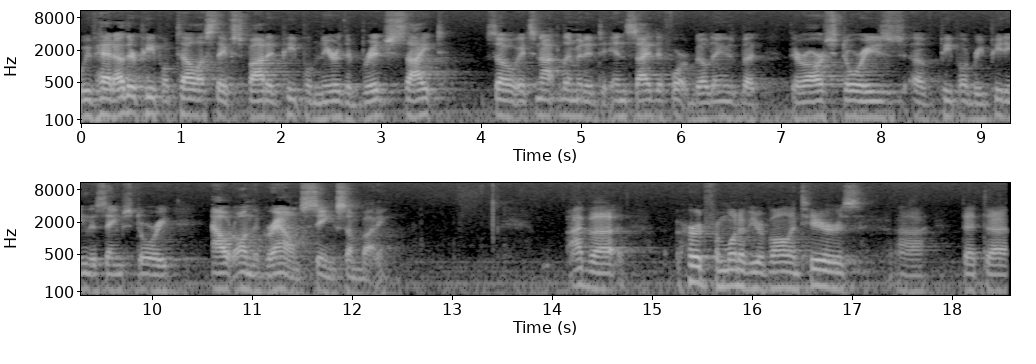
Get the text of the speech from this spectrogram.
we've had other people tell us they've spotted people near the bridge site. So it's not limited to inside the fort buildings, but there are stories of people repeating the same story out on the ground seeing somebody. I've uh, heard from one of your volunteers uh, that uh,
